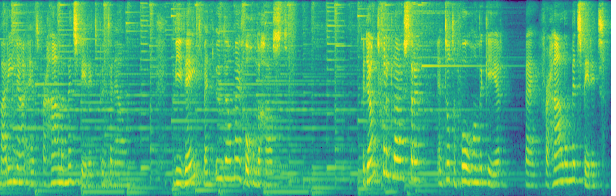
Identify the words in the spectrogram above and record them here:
marina.verhalenmetspirit.nl. Wie weet bent u dan mijn volgende gast. Bedankt voor het luisteren en tot de volgende keer bij Verhalen met Spirit.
